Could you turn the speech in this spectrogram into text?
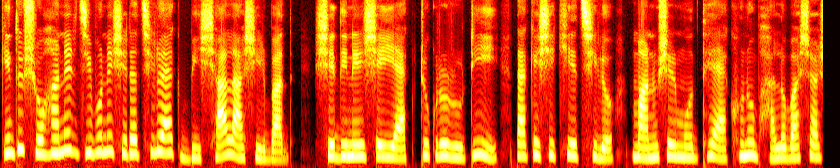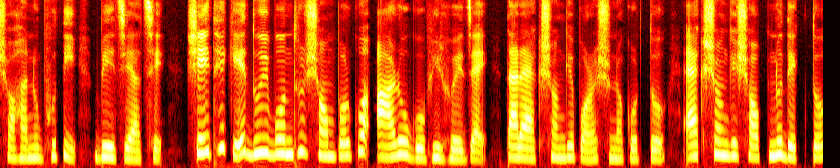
কিন্তু সোহানের জীবনে সেটা ছিল এক বিশাল আশীর্বাদ। সেদিনের সেই এক টুকরো রুটিই তাকে শিখিয়েছিল, মানুষের মধ্যে এখনও ভালোবাসা সহানুভূতি বেঁচে আছে। সেই থেকে দুই বন্ধুর সম্পর্ক আরও গভীর হয়ে যায়। তারা একসঙ্গে পড়াশোনা করত, একসঙ্গে স্বপ্ন দেখত,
